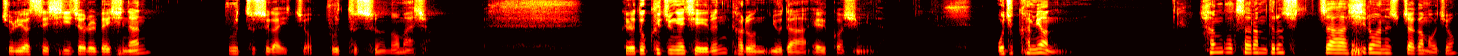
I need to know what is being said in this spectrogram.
줄리어스 시저를 배신한 브루투스가 있죠. 브루투스 너마죠. 그래도 그 중에 제일은 가론 유다일 것입니다. 오죽하면 한국 사람들은 숫자 싫어하는 숫자가 뭐죠?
